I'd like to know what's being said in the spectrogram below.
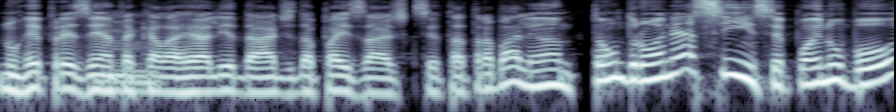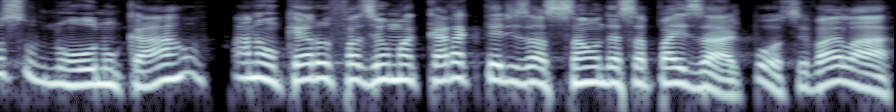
não representa Uhum. aquela realidade da paisagem que você está trabalhando. Então, drone é assim: você põe no bolso no- ou no carro. Ah, não, quero fazer uma caracterização dessa paisagem. Pô, você vai lá.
